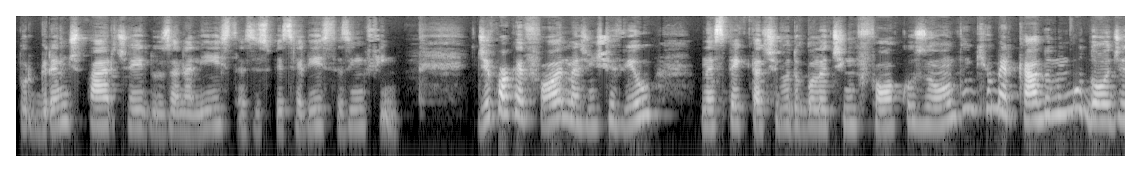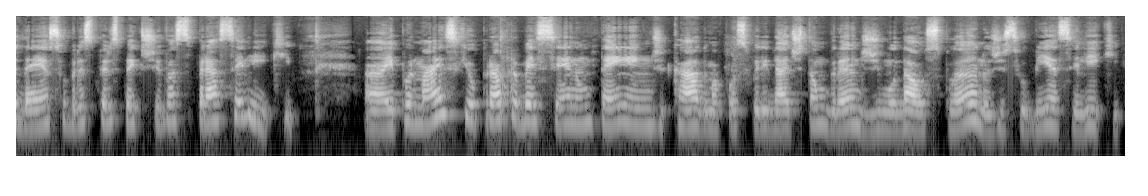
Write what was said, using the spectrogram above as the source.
por grande parte aí dos analistas, especialistas, enfim. De qualquer forma, a gente viu na expectativa do boletim Focus ontem que o mercado não mudou de ideia sobre as perspectivas para a Selic. Uh, e por mais que o próprio BC não tenha indicado uma possibilidade tão grande de mudar os planos, de subir a Selic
